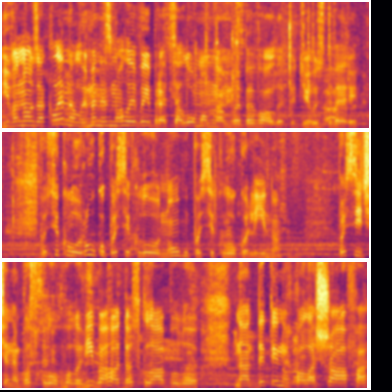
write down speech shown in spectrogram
І воно заклинило, і ми не змогли вибратися. Ломом нам вибивали тоді ось двері. Посікло руку, посікло, ногу посікло, коліно. Посічене, бо скло в голові багато скла було. На дитину впала шафа.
